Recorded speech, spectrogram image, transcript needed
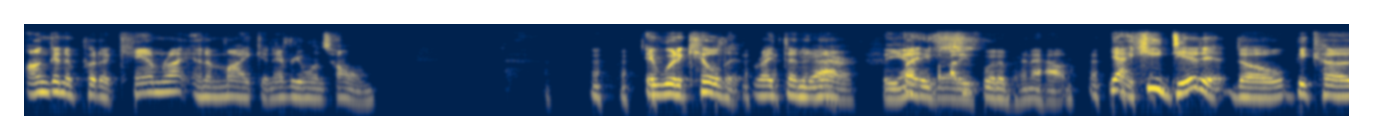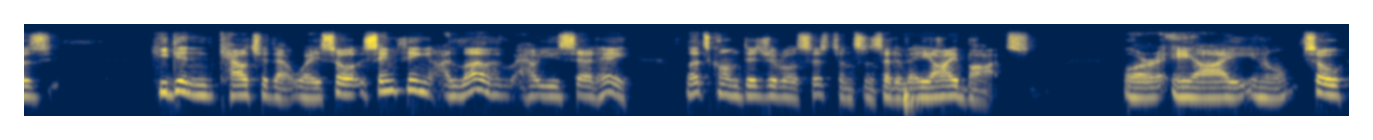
i'm going to put a camera and a mic in everyone's home it would have killed it right then and yeah, there. The antibodies he, would have been out. yeah, he did it though because he didn't couch it that way. So same thing. I love how you said, "Hey, let's call them digital assistants instead of AI bots or AI." You know, so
